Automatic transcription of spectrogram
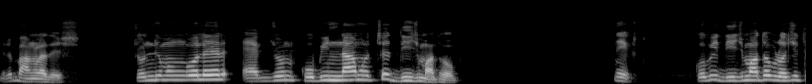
এটা বাংলাদেশ। চণ্ডীমঙ্গলের একজন কবির নাম হচ্ছে দ্বিজ মাধব। নেক্সট কবি দ্বিজ মাধব রচিত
